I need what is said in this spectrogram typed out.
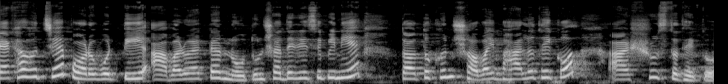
দেখা হচ্ছে পরবর্তী আবারও একটা নতুন স্বাদের রেসিপি নিয়ে। ততক্ষণ সবাই ভালো থেকো আর সুস্থ থেকো।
